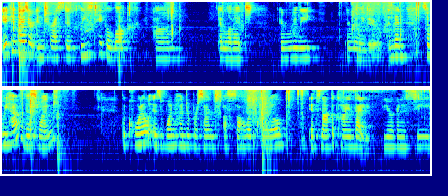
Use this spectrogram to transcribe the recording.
if you guys are interested, please take a look. Um, I love it. I really, I really do. And then, so we have this one. The coil is 100% a solid coil. It's not the kind that you're gonna see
